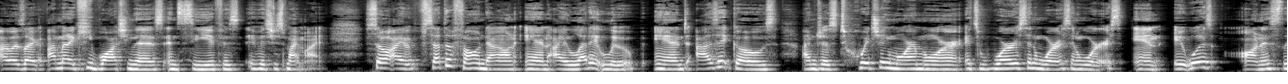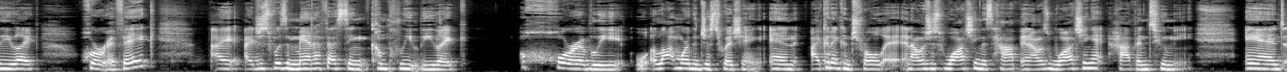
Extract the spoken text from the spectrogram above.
I was like, I'm going to keep watching this and see if it's, if it's just my mind. So I set the phone down and I let it loop. And as it goes, I'm just twitching more and more. It's worse and worse and worse. And it was honestly like horrific. I, I just was manifesting completely like horribly, a lot more than just twitching and I couldn't control it. And I was just watching this happen. I was watching it happen to me. And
